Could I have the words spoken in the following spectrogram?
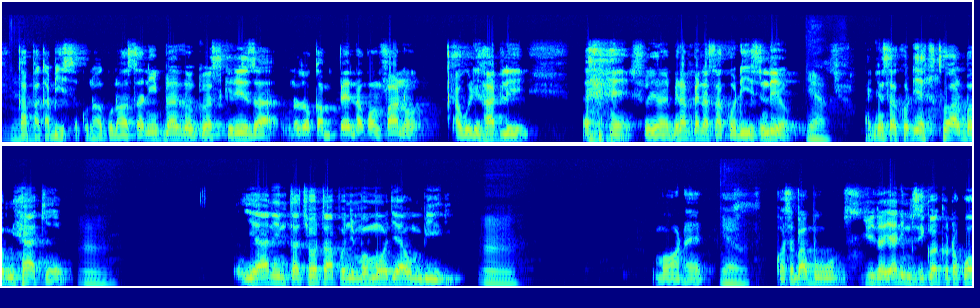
Yeah. kapa kabisa kuna kuna wasanii brother ukiwasikiliza unaweza ukampenda kwa mfano I will hardly mimi nampenda Sakodi si ndio yeah. lakini Sakodi akitoa albamu yake mm. yani nitachota hapo nyimbo moja au mbili mm. Umeona eh? yeah. kwa sababu sijui yani mziki wake utakuwa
